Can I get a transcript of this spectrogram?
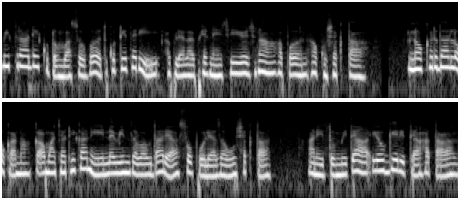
मित्र आणि कुटुंबासोबत कुठेतरी आपल्याला फिरण्याची योजना आपण आखू शकता. नोकरदार लोकांना कामाच्या ठिकाणी नवीन जबाबदाऱ्या सोपवल्या जाऊ शकतात आणि तुम्ही त्या योग्यरित्या हाताळाल.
